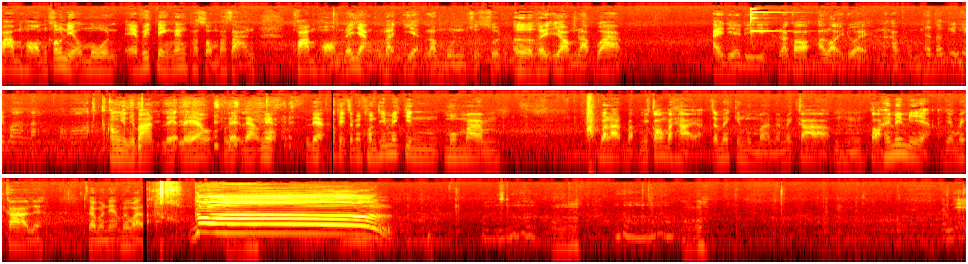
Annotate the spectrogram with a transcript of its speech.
ความหอมข้าวเหนียวมูน everything แม่งผสมผสาน ความหอมได้อย่างละเอียดละมุนสุดๆ เออเฮ้ยยอมรับว่าไอเดียดี แล้วก็อร่อยด้วยนะครับผม แต่ต้องกินที่บ้านนะ เพราะว่าต้องอยู่ที่บ้านเละแล้วเละแล้วเนี่ยเนี่ยปกติจะเป็นคนที่ไม่กินมุมมามเวลาแบบมีกล้องมาถ่ายอะจะไม่กินมุมมามนะไม่กล้าอือหือต่อให้ไม่มีอะยังไม่กล้าเลย แต่วันเนี้ยไม่ไหวละ Gol! เต็มที่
